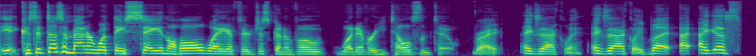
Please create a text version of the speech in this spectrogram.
because it, doesn't matter what they say in the hallway if they're just going to vote whatever he tells them to. right exactly exactly but I, I guess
